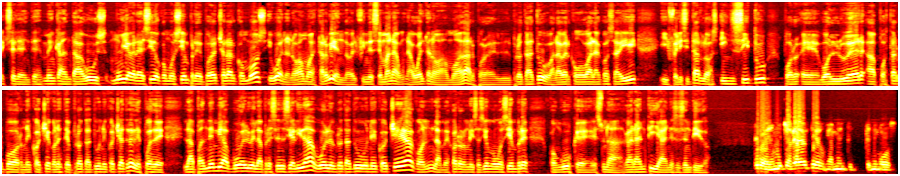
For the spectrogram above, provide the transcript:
Excelente, me encanta. Gus, muy agradecido como siempre de poder charlar con vos y bueno, nos vamos a estar viendo. El fin de semana una vuelta nos vamos a dar por el Protatú para ver cómo va la cosa ahí y felicitarlos in situ por eh, volver a apostar por Necochea con este Protatú Necochea 3. Después de la pandemia vuelve la presencialidad, vuelve Protatú Necochea con la mejor organización como siempre, con Gus que es una garantía en ese sentido. Bueno, muchas gracias. Obviamente tenemos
